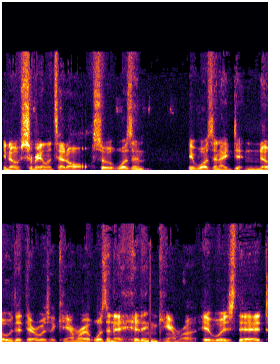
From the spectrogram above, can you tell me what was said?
you know, surveillance at all. So it wasn't it wasn't I didn't know that there was a camera. It wasn't a hidden camera. It was that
